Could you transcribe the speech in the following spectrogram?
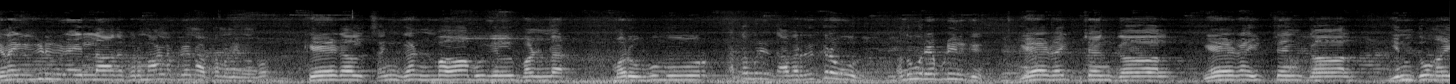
இணை ஈடு இணை இல்லாத பெருமாள் அப்படின்னு அர்த்தம் பண்ணிக்கோங்க. கேழல் செங்கண் மாபுகில் வண்ணர் மருகுமூர் அர்த்தம் பண்ணி அவர் இருக்கிற ஊர். அந்த ஊர் எப்படி இருக்கு? ஏழை செங்கால் ஏழை செங்கால் இந்துணை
